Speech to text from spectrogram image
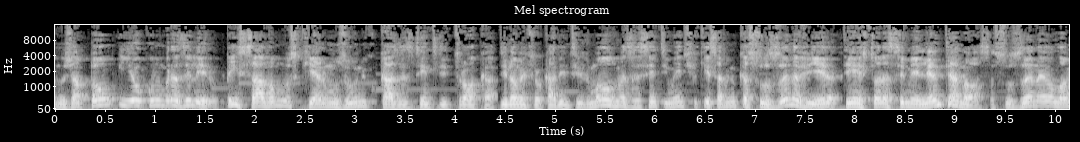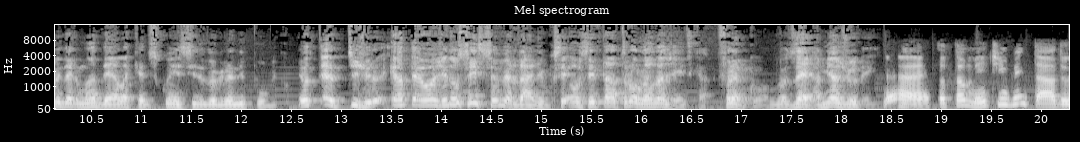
no Japão e eu como brasileiro. Pensávamos que éramos o único caso existente de troca de nome trocado entre irmãos, mas recentemente fiquei sabendo que a Suzana Vieira tem a história semelhante à nossa. Suzana é o nome da irmã dela, que é desconhecida do grande público. Eu, eu te juro, eu até hoje não sei se isso é verdade, ou você, você tá trolando a gente, cara. Franco, Zé, me ajudem. É, é totalmente inventado.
